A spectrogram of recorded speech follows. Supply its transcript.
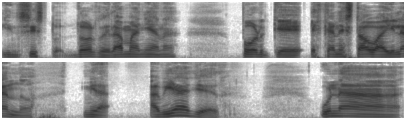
insisto 2 de la mañana porque es que han estado bailando. Mira había ayer una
